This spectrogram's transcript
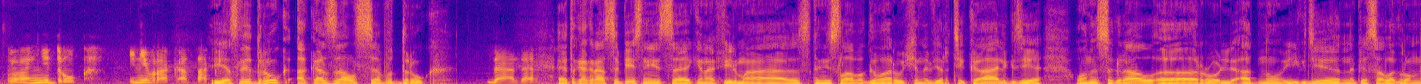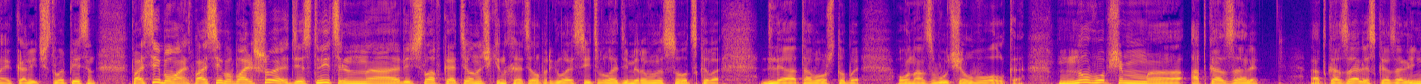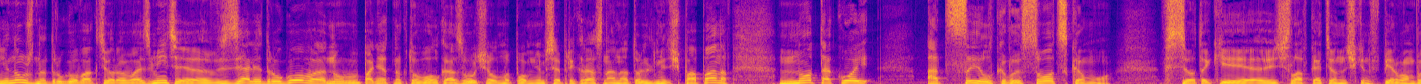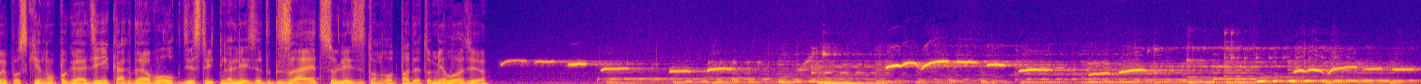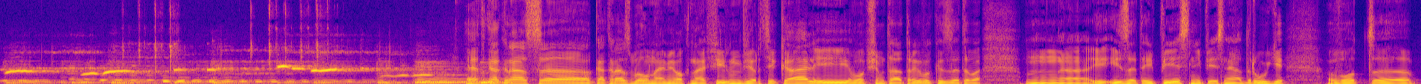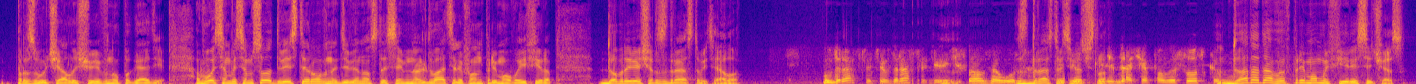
а, не друг и не враг, а так. Если друг оказался вдруг. Да, да. Это как раз и песня из э, кинофильма Станислава Говорухина «Вертикаль», где он и сыграл э, роль одну, и где написал огромное количество песен. Спасибо, Вань, спасибо большое. Действительно, Вячеслав Котеночкин хотел пригласить Владимира Высоцкого для того, чтобы он озвучил «Волка». Ну, в общем, э, отказали. Отказали, сказали, не нужно другого актера, возьмите. Взяли другого, ну, понятно, кто «Волка» озвучил, мы помним все прекрасно, Анатолий Дмитриевич Попанов. Но такой отсыл к Высоцкому все-таки Вячеслав Котеночкин в первом выпуске «Ну, погоди», когда волк действительно лезет к зайцу, лезет он вот под эту мелодию. Это как раз, э, как раз был намек на фильм «Вертикаль», и, в общем-то, отрывок из этого, э, из этой песни, песня о друге, вот, э, прозвучал еще и в «Ну, погоди». 8 800 200 ровно 9702, телефон прямого эфира. Добрый вечер, здравствуйте, алло. Здравствуйте, здравствуйте, Вячеслав зовут. Здравствуйте, Идет Вячеслав. Передача по Высоцкому. Да-да-да, вы в прямом эфире сейчас.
